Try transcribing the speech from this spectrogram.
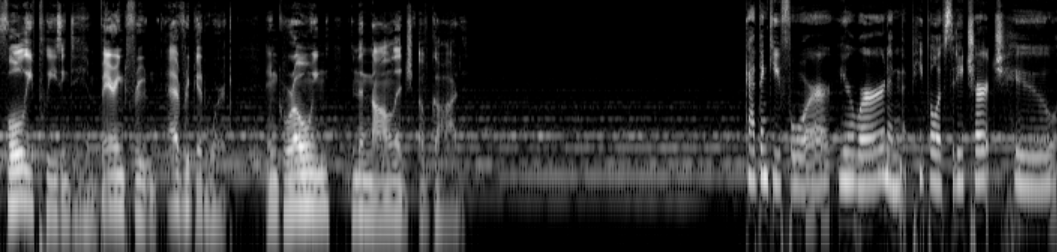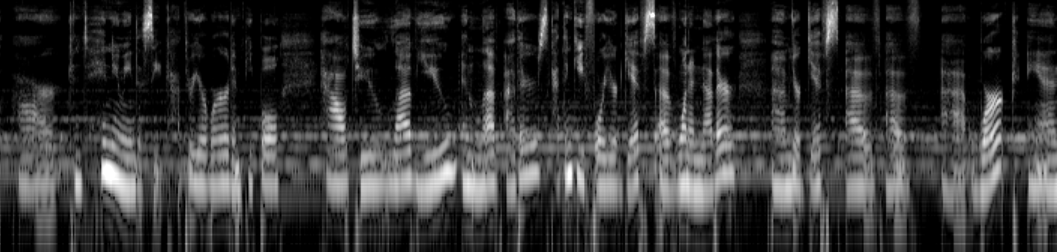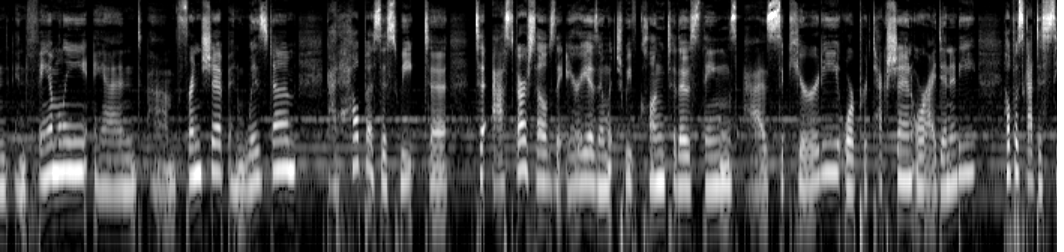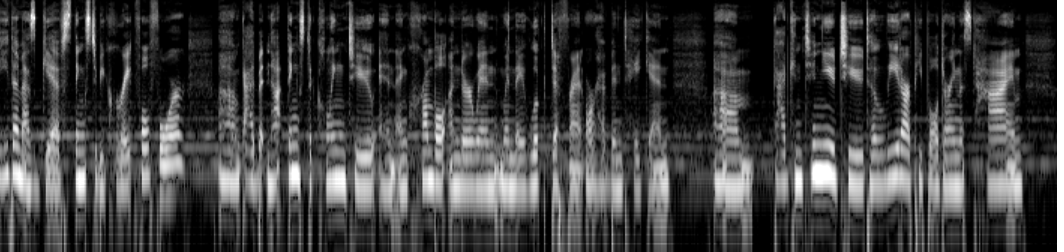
fully pleasing to Him, bearing fruit in every good work, and growing in the knowledge of God. God, thank you for your word and the people of City Church who are continuing to seek God through your word and people how to love you and love others. God, thank you for your gifts of one another, um, your gifts of, of uh, work and, and family and um, friendship and wisdom. God, help us this week to, to ask ourselves the areas in which we've clung to those things as security or protection or identity. Help us, God, to see them as gifts, things to be grateful for. Um, God, but not things to cling to and, and crumble under when when they look different or have been taken. Um, God, continue to to lead our people during this time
